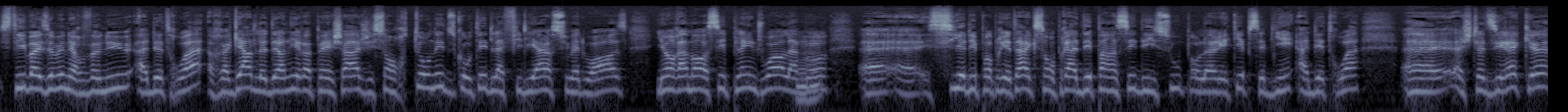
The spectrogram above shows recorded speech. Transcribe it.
Steve Eisenman est revenu à Détroit. Regarde le dernier repêchage. Ils sont retournés du côté de la filière suédoise. Ils ont ramassé plein de joueurs là-bas. Mhm. Euh, euh, s'il y a des propriétaires qui sont prêts à dépenser des sous pour leur équipe, c'est bien à Détroit. Euh, je te dirais que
